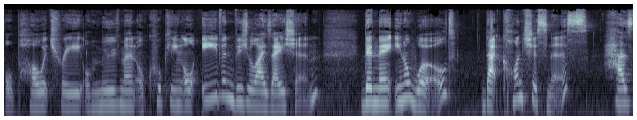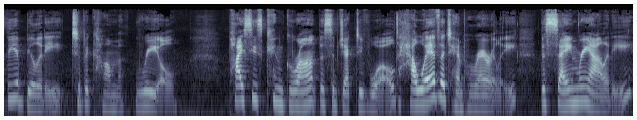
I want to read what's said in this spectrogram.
or poetry or movement or cooking or even visualization, then they're in a world that consciousness has the ability to become real. Pisces can grant the subjective world, however temporarily, the same reality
